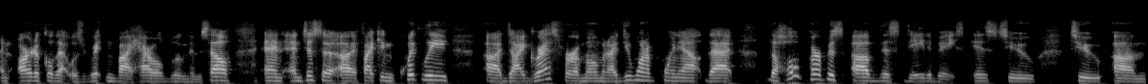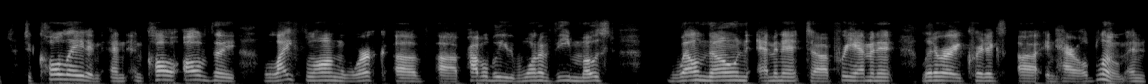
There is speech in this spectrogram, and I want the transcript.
an article that was written by Harold Bloom himself. And and just uh, uh if I can quickly uh, digress for a moment, I do want to point out that the whole purpose of this database is to to um, to collate and, and and call all of the lifelong work of uh, probably one of the most well-known, eminent, uh, preeminent literary critics uh, in Harold Bloom. And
